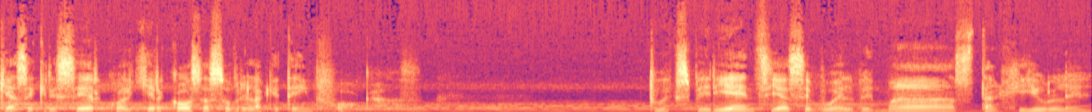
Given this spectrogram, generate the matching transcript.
que hace crecer cualquier cosa sobre la que te enfocas. Tu experiencia se vuelve más tangible,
